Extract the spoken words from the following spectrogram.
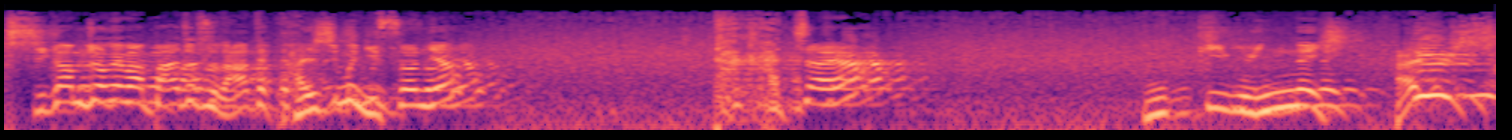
지 감정에만 빠져서 나한테 관심은 있었냐? 다 가짜야? 웃기고 있네, 씨. 아유, 씨.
